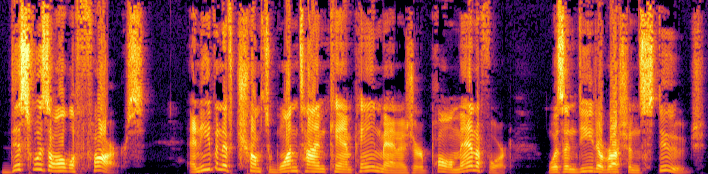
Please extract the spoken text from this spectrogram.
This was all a farce, and even if Trump's one-time campaign manager, Paul Manafort, was indeed a Russian stooge,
